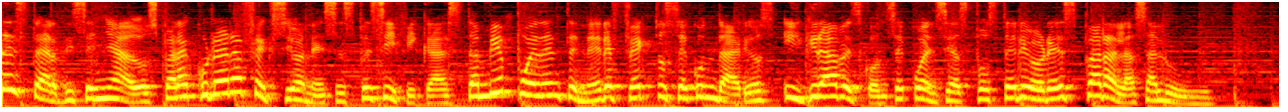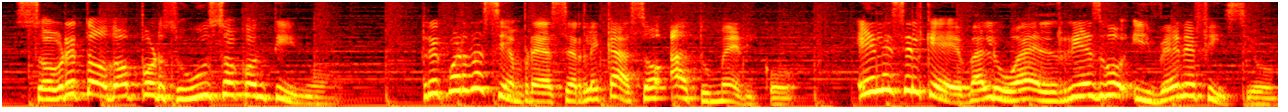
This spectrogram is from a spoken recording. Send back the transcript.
de estar diseñados para curar afecciones específicas, también pueden tener efectos secundarios y graves consecuencias posteriores para la salud, sobre todo por su uso continuo. Recuerda siempre hacerle caso a tu médico. Él es el que evalúa el riesgo y beneficio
